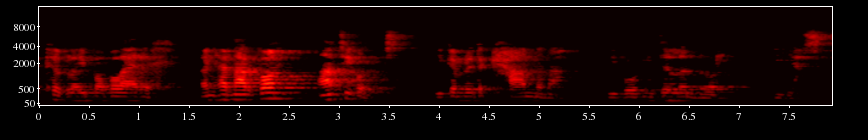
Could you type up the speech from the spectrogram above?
y cyfle i bobl eraill yng Nghernarfon a tu hwnt i gymryd y cam yna i fod yn dilynwr i Iesu.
